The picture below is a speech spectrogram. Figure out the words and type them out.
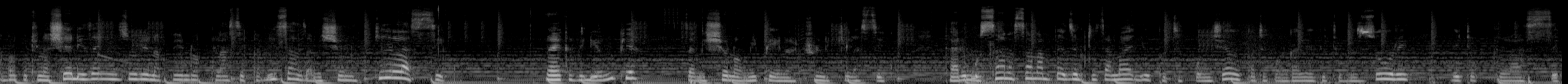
ambapo tuna share design nzuri na pendwa classic kabisa za mishono kila siku. Naweka video mpya za mishono mipya ina trend kila siku. Karibu sana sana mpenzi mtazamaji, upate kuenjoy, upate kuangalia vitu vizuri, vitu classic.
